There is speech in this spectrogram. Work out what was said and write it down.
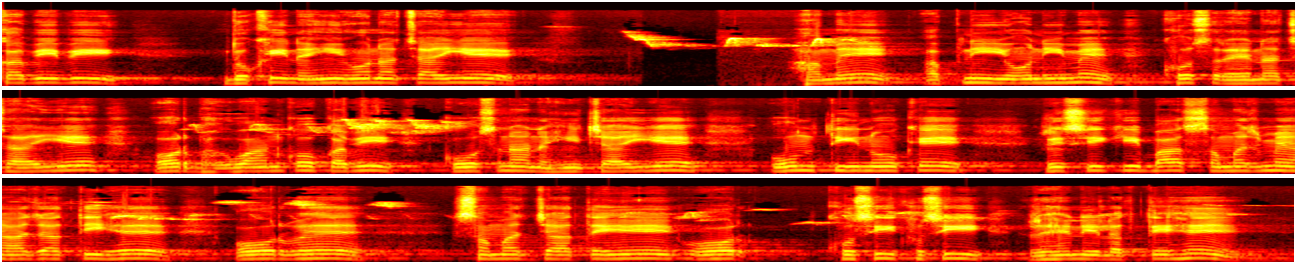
कभी भी दुखी नहीं होना चाहिए। हमें अपनी योनि में खुश रहना चाहिए और भगवान को कभी कोसना नहीं चाहिए। उन तीनों के ऋषि की बात समझ में आ जाती है और वह समझ जाते हैं और खुशी खुशी रहने लगते हैं।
